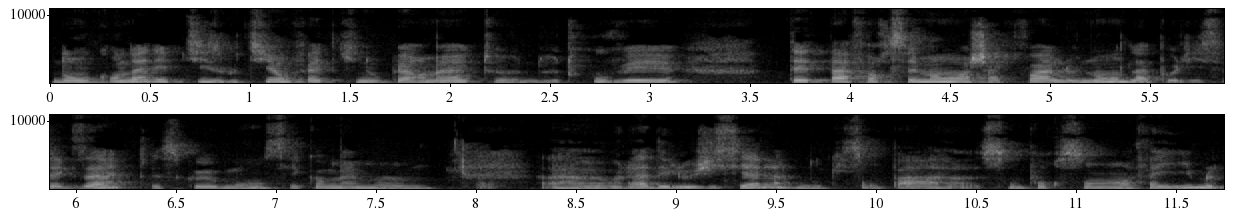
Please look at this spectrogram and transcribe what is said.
Donc on a des petits outils en fait qui nous permettent de trouver peut-être pas forcément à chaque fois le nom de la police exacte, parce que bon, c'est quand même euh, euh, voilà, des logiciels, donc ils sont pas 100% infaillibles,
